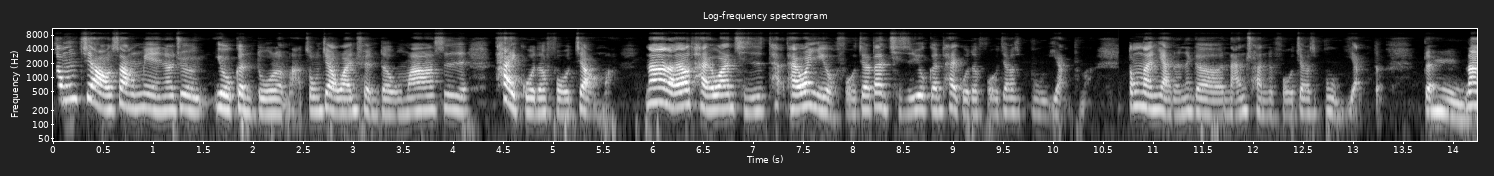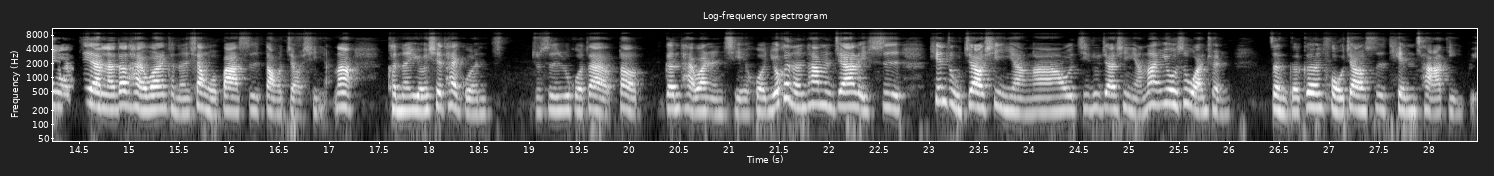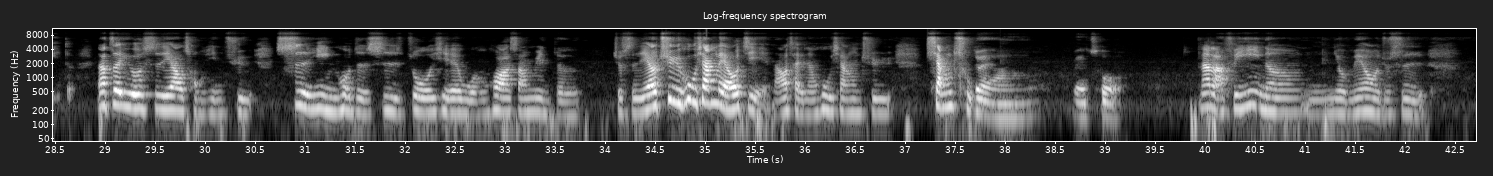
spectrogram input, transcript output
宗教上面那就又更多了嘛，宗教完全的，我妈妈是泰国的佛教嘛。那来到台湾，其实台台湾也有佛教，但其实又跟泰国的佛教是不一样的嘛。东南亚的那个南传的佛教是不一样的。对，嗯、那既然来到台湾，可能像我爸是道教信仰，那可能有一些泰国人，就是如果在到跟台湾人结婚，有可能他们家里是天主教信仰啊，或基督教信仰，那又是完全整个跟佛教是天差地别的。那这又是要重新去适应，或者是做一些文化上面的。就是要去互相了解，然后才能互相去相处。对啊，没错。那拉菲义呢？有没有就是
